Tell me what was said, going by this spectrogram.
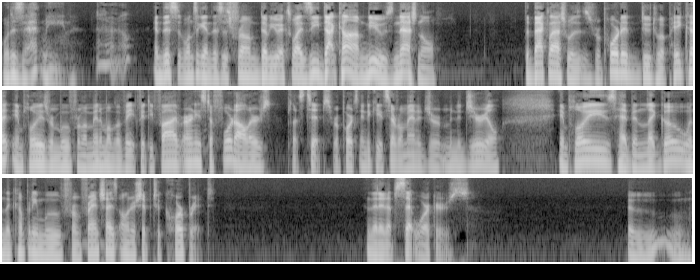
What does that mean? I don't know. And this is once again, this is from WXYZ.com News National. The backlash was reported due to a pay cut. Employees removed from a minimum of eight fifty five earnings to four dollars plus tips. Reports indicate several manager managerial employees had been let go when the company moved from franchise ownership to corporate. And that it upset workers. Ooh.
